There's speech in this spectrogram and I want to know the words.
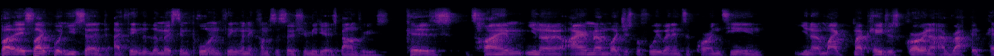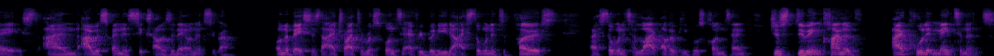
but it's like what you said i think that the most important thing when it comes to social media is boundaries. Because time you know i remember just before we went into quarantine you know my, my page was growing at a rapid pace and i was spending six hours a day on instagram on the basis that i tried to respond to everybody that i still wanted to post i still wanted to like other people's content. Just doing kind of i call it maintenance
